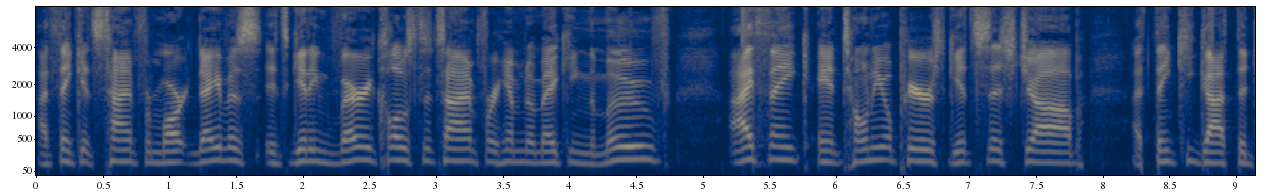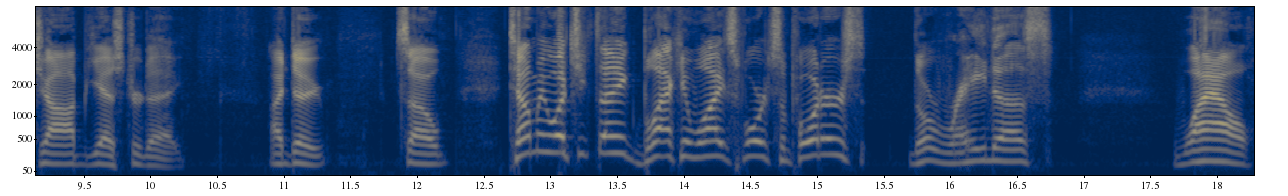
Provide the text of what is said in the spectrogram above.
I think it's time for Mark Davis. It's getting very close to time for him to making the move. I think Antonio Pierce gets this job. I think he got the job yesterday. I do. So tell me what you think, black and white sports supporters. The Raiders. Wow.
